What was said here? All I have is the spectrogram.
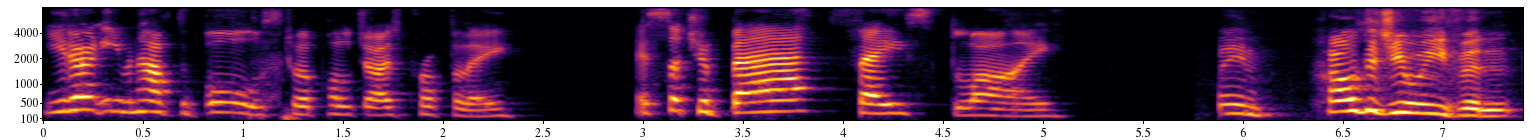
You don't even have the balls to apologise properly. It's such a bare-faced lie. I mean, how did you even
